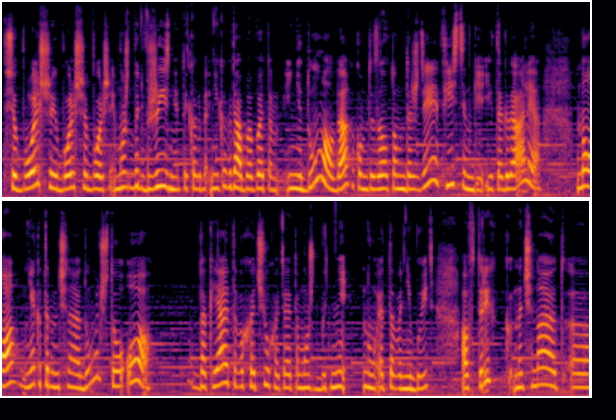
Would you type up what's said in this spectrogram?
все больше и больше и больше. И может быть в жизни ты когда, никогда бы об этом и не думал, да, каком-то золотом дожде, фистинге и так далее, но некоторые начинают думать, что, о, так я этого хочу, хотя это может быть не, ну, этого не быть. А во-вторых, начинают э,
